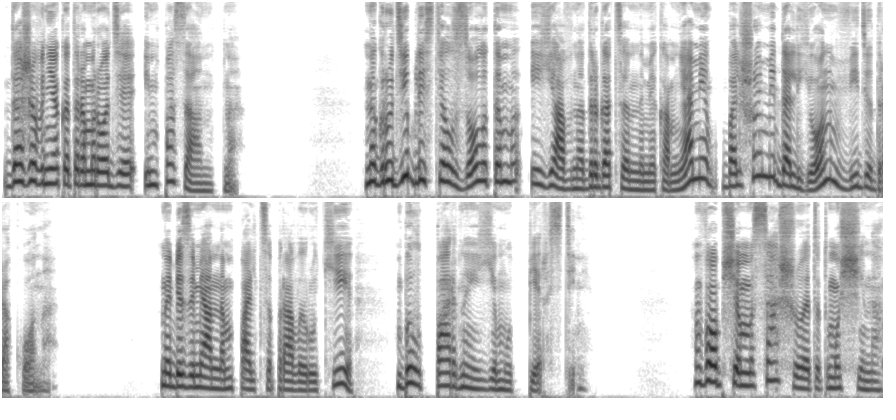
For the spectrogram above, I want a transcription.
даже в некотором роде импозантно. На груди блестел золотом и явно драгоценными камнями большой медальон в виде дракона. На безымянном пальце правой руки был парный ему перстень. В общем, Сашу этот мужчина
